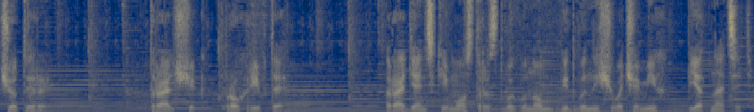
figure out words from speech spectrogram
4. Тральщик прогрів Т. Радянський монстр з двигуном від винищувача міг 15.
